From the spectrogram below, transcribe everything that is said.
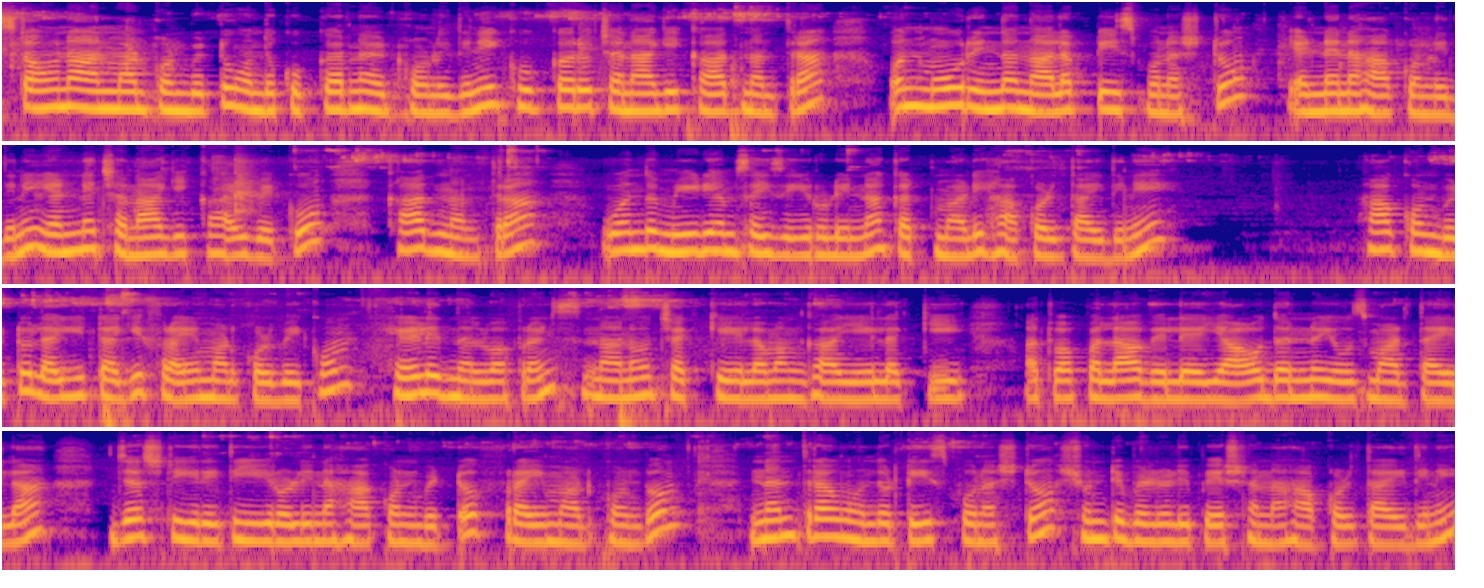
ಸ್ಟವ್ನ ಆನ್ ಮಾಡ್ಕೊಂಡ್ಬಿಟ್ಟು ಒಂದು ಕುಕ್ಕರ್ನ ಇಟ್ಕೊಂಡಿದ್ದೀನಿ. ಕುಕ್ಕರು ಚೆನ್ನಾಗಿ ಕಾದ ನಂತರ ಒಂದು ಮೂರಿಂದ ನಾಲ್ಕು ಟೀ ಸ್ಪೂನಷ್ಟು ಎಣ್ಣೆನ ಹಾಕ್ಕೊಂಡಿದ್ದೀನಿ ಎಣ್ಣೆ ಚೆನ್ನಾಗಿ ಕಾಯಬೇಕು. ಕಾದ ನಂತರ ಒಂದು ಮೀಡಿಯಮ್ ಸೈಜ್ ಈರುಳ್ಳಿನ ಕಟ್ ಮಾಡಿ ಹಾಕ್ಕೊಳ್ತಾ ಇದ್ದೀನಿ. ಹಾಕ್ಕೊಂಡ್ಬಿಟ್ಟು ಲೈಟಾಗಿ ಫ್ರೈ ಮಾಡ್ಕೊಳ್ಬೇಕು. ಹೇಳಿದ್ನಲ್ವ ಫ್ರೆಂಡ್ಸ್, ನಾನು ಚಕ್ಕೆ, ಲವಂಗ, ಏಲಕ್ಕಿ ಅಥವಾ ಪಲಾವ್ ಎಲೆ ಯಾವುದನ್ನು ಯೂಸ್ ಮಾಡ್ತಾ ಇಲ್ಲ. ಜಸ್ಟ್ ಈ ರೀತಿ ಈರುಳ್ಳಿನ ಹಾಕ್ಕೊಂಡ್ಬಿಟ್ಟು ಫ್ರೈ ಮಾಡಿಕೊಂಡು ನಂತರ ಒಂದು ಟೀ ಸ್ಪೂನಷ್ಟು ಶುಂಠಿ ಬೆಳ್ಳುಳ್ಳಿ ಪೇಸ್ಟನ್ನು ಹಾಕ್ಕೊಳ್ತಾ ಇದ್ದೀನಿ.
